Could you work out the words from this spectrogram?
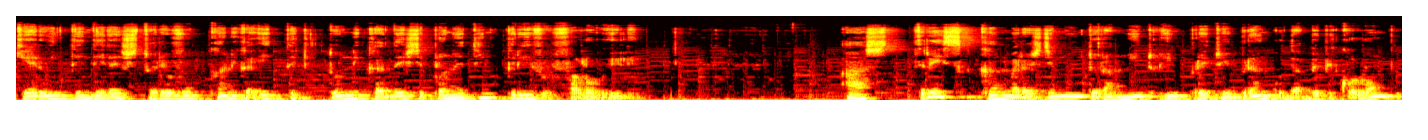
Quero entender a história vulcânica e tectônica deste planeta incrível, falou ele. As três câmeras de monitoramento em preto e branco da Bebe Colombo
